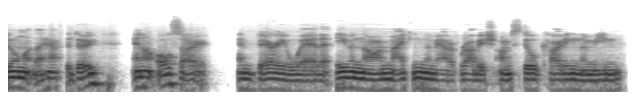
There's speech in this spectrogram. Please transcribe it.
doing what they have to do. And I also am very aware that even though I'm making them out of rubbish, I'm still coating them in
